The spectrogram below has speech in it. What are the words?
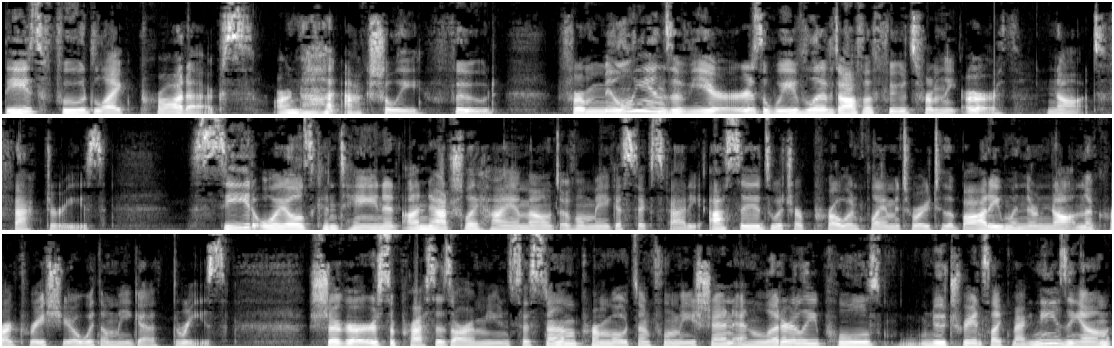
These food like products are not actually food. For millions of years, we've lived off of foods from the earth, not factories. Seed oils contain an unnaturally high amount of omega 6 fatty acids, which are pro inflammatory to the body when they're not in the correct ratio with omega 3s. Sugar suppresses our immune system, promotes inflammation, and literally pulls nutrients like magnesium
